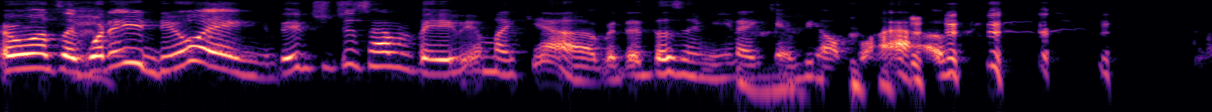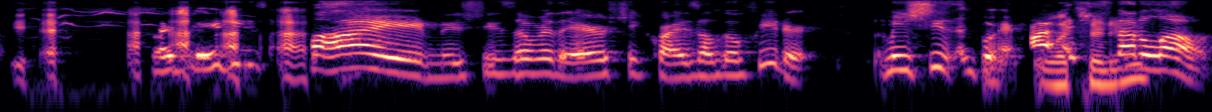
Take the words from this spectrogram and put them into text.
Everyone's like, "What are you doing? Didn't you just have a baby?" I'm like, "Yeah, but that doesn't mean I can't be on blab." yeah. My baby's fine. She's over there. She cries. I'll go feed her. I mean, she's I, she's not alone.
